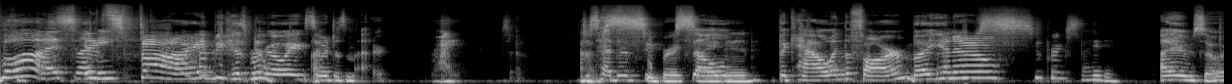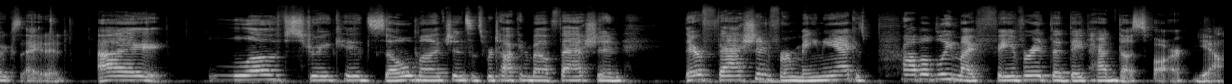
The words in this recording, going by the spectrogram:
But Sunny. it's fine because we're No, going, so it doesn't matter. Right. So just I'm had to super sell excited. the cow and the farm, but you know, Super excited. I am so excited. I love Stray Kids so much, and since we're talking about fashion, their fashion for Maniac is probably my favorite that they've had thus far. Yeah.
